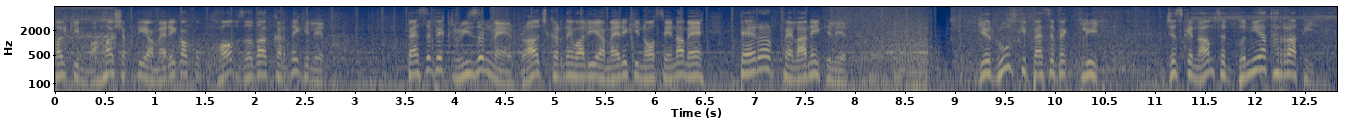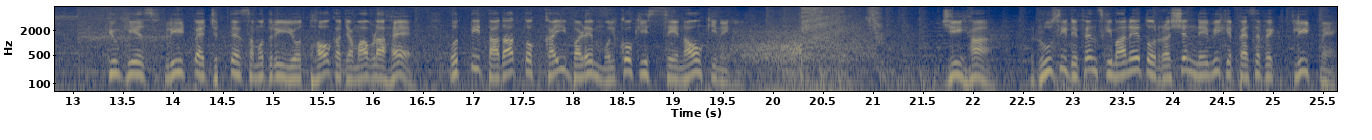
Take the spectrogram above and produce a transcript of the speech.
बल्कि महाशक्ति अमेरिका को खौफजदा करने के लिए था। पैसिफिक रीजन में राज करने वाली अमेरिकी नौसेना में टेरर फैलाने के लिए था। ये रूस की पैसिफिक फ्लीट है, जिसके नाम से दुनिया थर्राती है। क्योंकि इस फ्लीट पे जितने समुद्री योद्धाओं का जमावड़ा है, उतनी तादाद तो कई बड़े मुल्कों की सेनाओं की नहीं। जी हाँ, रूसी डिफेंस की माने तो रशियन नेवी के पैसिफिक फ्लीट में।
